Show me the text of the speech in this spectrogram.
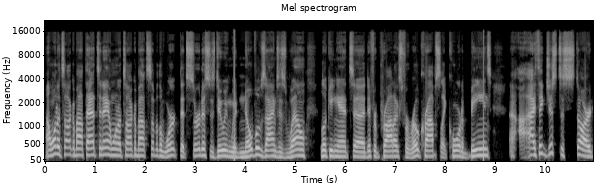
I want to talk about that today. I want to talk about some of the work that Certis is doing with Novozymes as well, looking at uh, different products for row crops like corn and beans. Uh, I think just to start,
